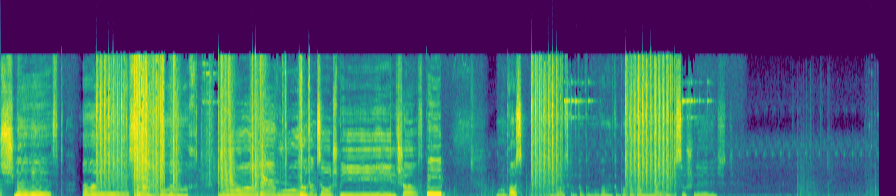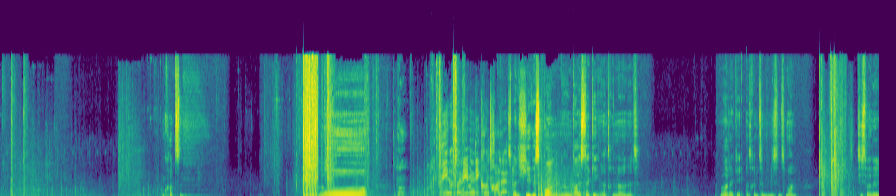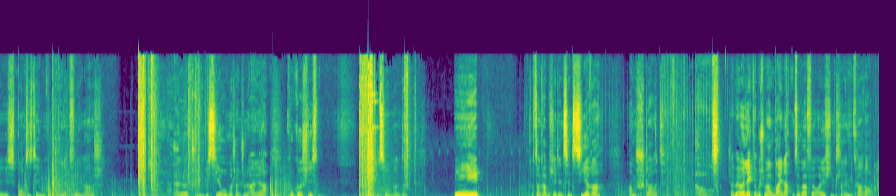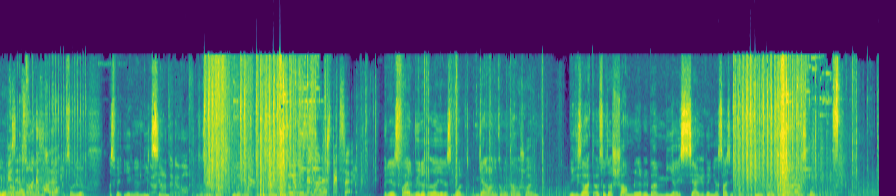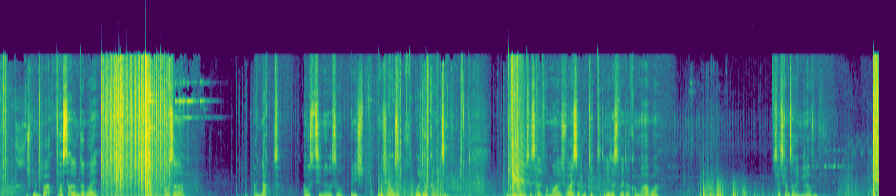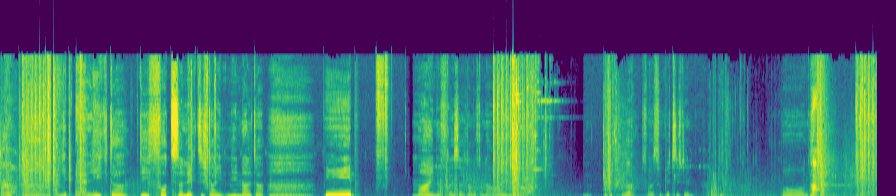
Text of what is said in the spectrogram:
Schläft, eins erwacht. Nur der Hurensohn spielt scharf. Piep. Komm raus. Komm raus, komm, komm, komm, komm, komm, komm, komm, komm. Mein Aim ist so schlecht. Und kotzen. Oh. Wir übernehmen die Kontrolle. Jetzt werde ich hier gespawnt, ne? Und da ist der Gegner drin, oder nicht? War der Gegner drin zumindest mal. Diesmal wieder die Spawn-Systeme komplett für den Arsch. Er läuft schon im Visier rum, wahrscheinlich schon. Ah ja, guck euch schließen. So, Alter. Piep. Gott sei Dank habe ich hier den Sensierer am Start. Ich habe überlegt, ob ich mal am Weihnachten sogar für euch einen kleinen Karaoke-Aufnahme starten soll hier. Dass wir irgendein Lied singen. Was weiß ich für Spiele macht. Wir sind an der Spitze. Wenn ihr das feiern würdet oder ihr das wollt, gerne mal in die Kommentare schreiben. Wie gesagt, also das Charme-Level bei mir ist sehr gering. Das heißt, ich kann viel für euch machen, wenn ihr das wollt. Ich bin bei fast allem dabei. Außer bei nackt ausziehen oder so. Bin ich, bin ich raus. Wollt ihr auch gar nicht sehen. Holen wir uns jetzt einfach mal. Ich weiß, er prediktet eh, dass wir da kommen, aber. Ist er jetzt ganz nach hinten gelaufen? Aber er, li er liegt da. Die Fotze legt sich da hinten hin, Alter. Piep. Meine Fresse, da läuft einer rein. Alter, was war das ein Blitzlicht eben? Und ha!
